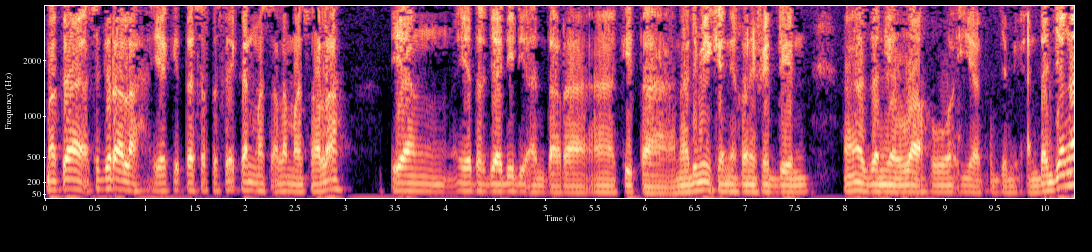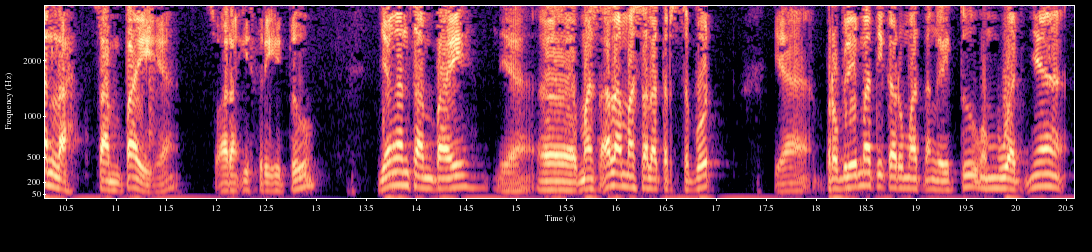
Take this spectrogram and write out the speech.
maka segeralah ya kita selesaikan masalah-masalah yang ya terjadi di antara uh, kita. Nah demikian ya khonifuddin, azanillahu wa iyyakum jami'an. Dan janganlah sampai ya seorang istri itu jangan sampai ya uh, masalah-masalah tersebut ya problematika rumah tangga itu membuatnya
